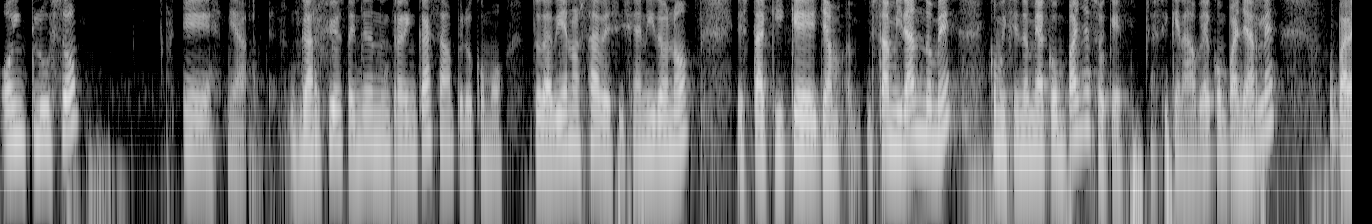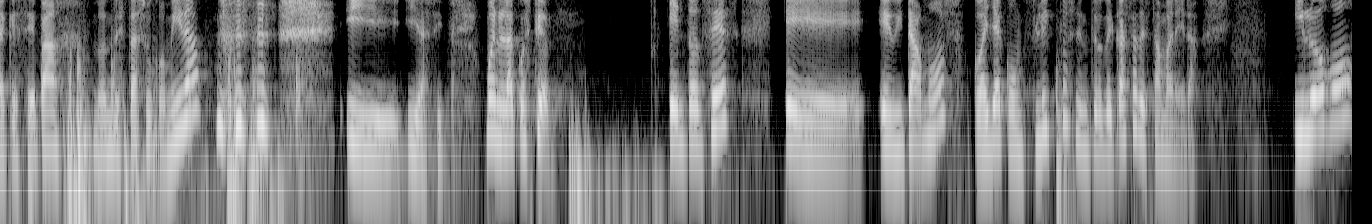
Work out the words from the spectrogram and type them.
O incluso, eh, mira, Garfio está intentando entrar en casa, pero como todavía no sabe si se han ido o no, está aquí que ya está mirándome, como diciendo, ¿me acompañas o qué? Así que nada, voy a acompañarle para que sepa dónde está su comida y, así. Bueno, la cuestión. Entonces, eh, evitamos que haya conflictos dentro de casa de esta manera. Y luego,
